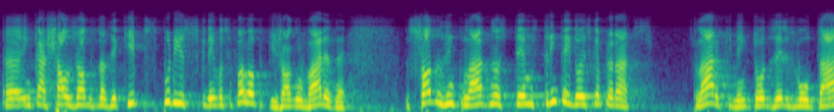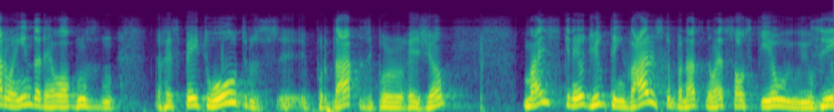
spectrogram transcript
uh, encaixar os jogos das equipes. Por isso, que nem você falou, porque jogam várias, né? Só dos vinculados nós temos 32 campeonatos. Claro que nem todos eles voltaram ainda, né? Ou alguns respeito outros eh, por datas e por região. Mas, que nem eu digo, tem vários campeonatos, não é só os que eu e o sim,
